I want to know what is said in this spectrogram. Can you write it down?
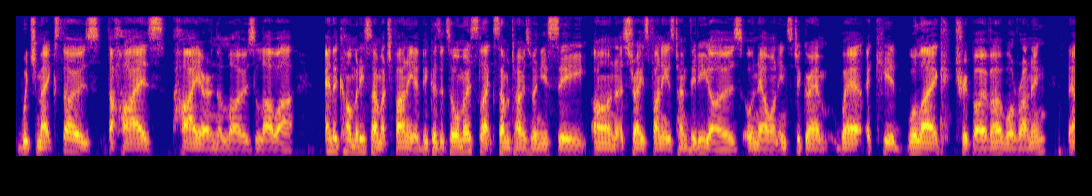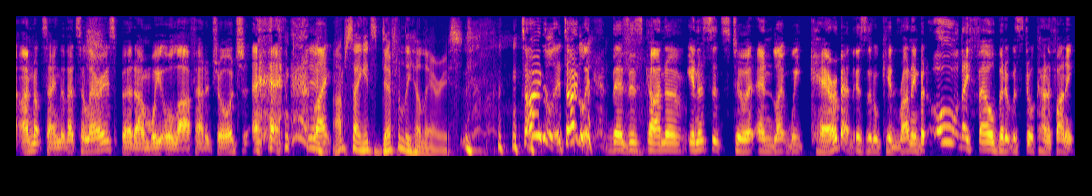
which makes those the highs higher and the lows lower and the comedy's so much funnier because it's almost like sometimes when you see on Australia's Funniest Home Videos or now on Instagram where a kid will like trip over while running. Now, I'm not saying that that's hilarious, but um, we all laugh at it, George. and, yeah, like, I'm saying it's definitely hilarious. totally, totally. There's this kind of innocence to it, and like we care about this little kid running, but oh, they fell, but it was still kind of funny.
